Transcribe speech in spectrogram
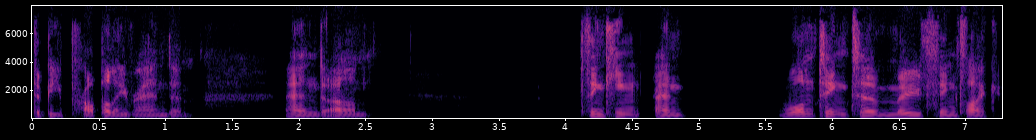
to be properly random and um, thinking and wanting to move things like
